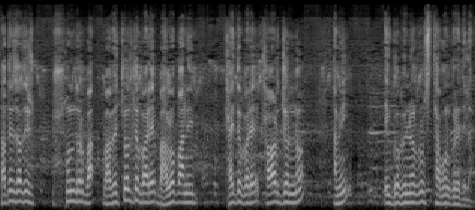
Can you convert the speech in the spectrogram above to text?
তাদের যাতে সুন্দরভাবে চলতে পারে, ভালো পানি খাইতে পারে, খাওয়ার জন্য আমি এই গভীর স্থাপন করে দিলাম।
